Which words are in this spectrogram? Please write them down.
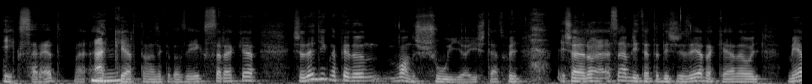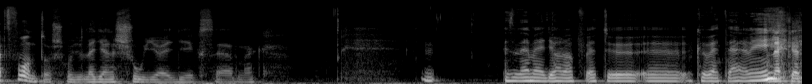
ékszered, mert mm-hmm. elkértem ezeket az ékszereket, és az egyiknek például van súlya is, tehát hogy, és erről ezt említetted is, hogy ez érdekelne, hogy miért fontos, hogy legyen súlya egy ékszernek? Ez nem egy alapvető ö, követelmény. Neked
